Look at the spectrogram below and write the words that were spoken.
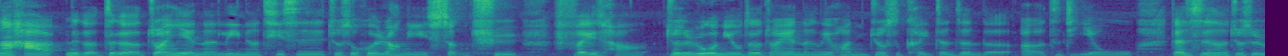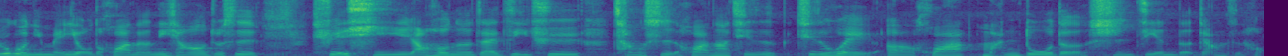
那他那个这个专业能力呢，其实就是会让你省去非常，就是如果你有这个专业能力的话，你就是可以真正的呃自己业务。但是呢，就是如果你没有的话呢，你想要就是学习，然后呢再自己去尝试的话，那其实其实会呃花蛮多的时间的这样子哈。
